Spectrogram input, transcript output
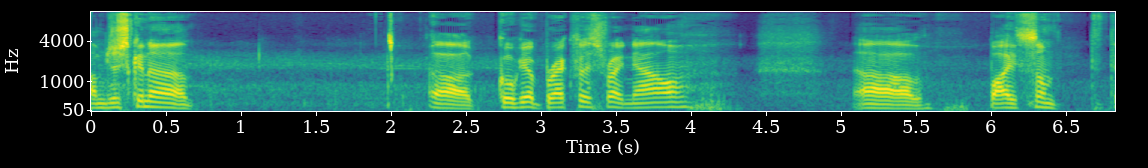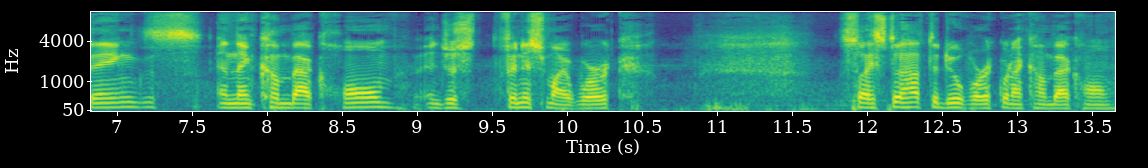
I'm just gonna uh, go get breakfast right now, uh, buy some things, and then come back home and just finish my work. So I still have to do work when I come back home.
